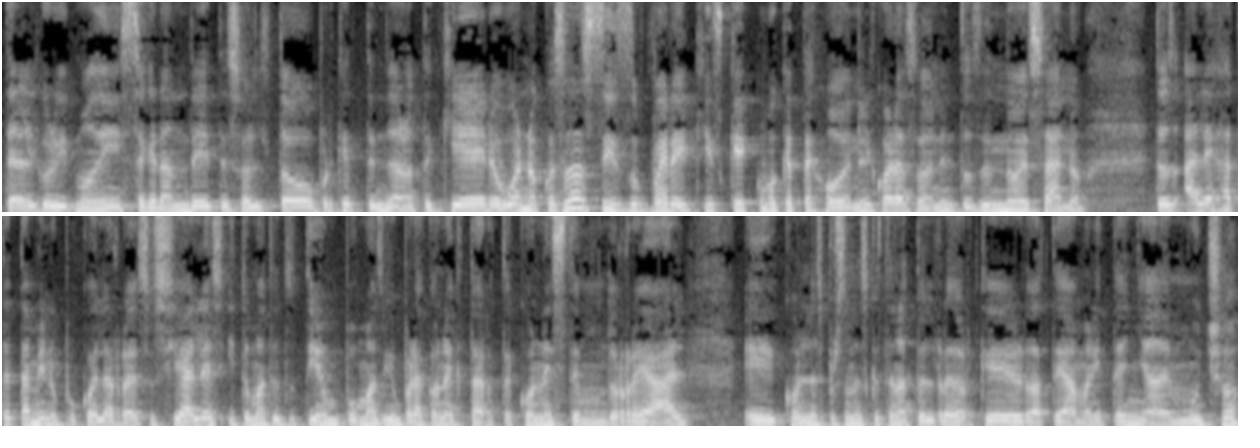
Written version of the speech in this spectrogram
del algoritmo de Instagram de te soltó porque ya no te quiero, bueno, cosas así súper X que como que te joden el corazón, entonces no es sano. Entonces, aléjate también un poco de las redes sociales y tómate tu tiempo más bien para conectarte con este mundo real, eh, con las personas que están a tu alrededor que de verdad te aman y te añaden mucho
